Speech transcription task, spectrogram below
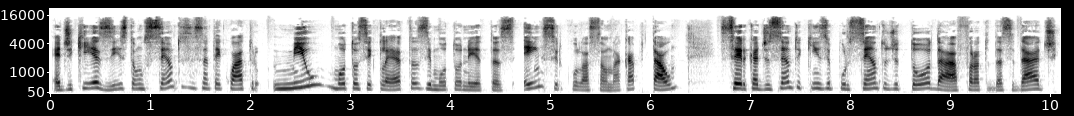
é de que existam 164 mil motocicletas e motonetas em circulação na capital, cerca de 115% de toda a frota da cidade,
